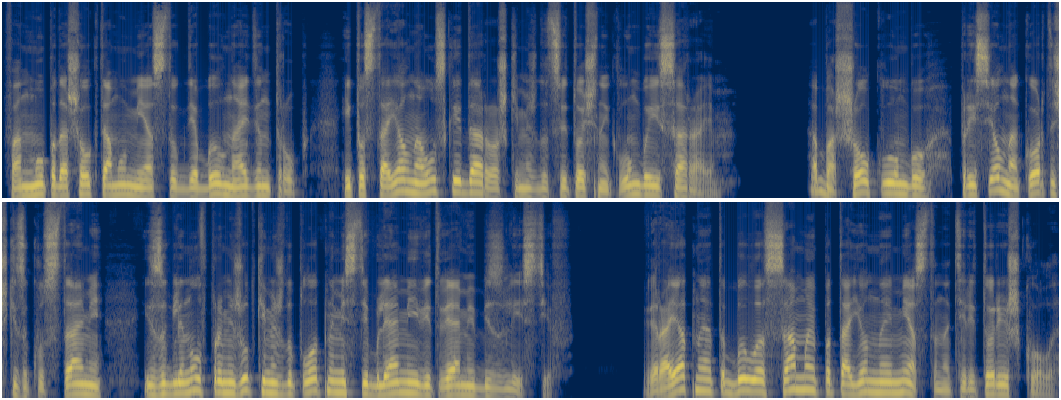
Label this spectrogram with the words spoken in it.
Фанму подошел к тому месту, где был найден труп, и постоял на узкой дорожке между цветочной клумбой и сараем. Обошел клумбу, присел на корточки за кустами и заглянул в промежутки между плотными стеблями и ветвями без листьев. Вероятно, это было самое потаённое место на территории школы,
